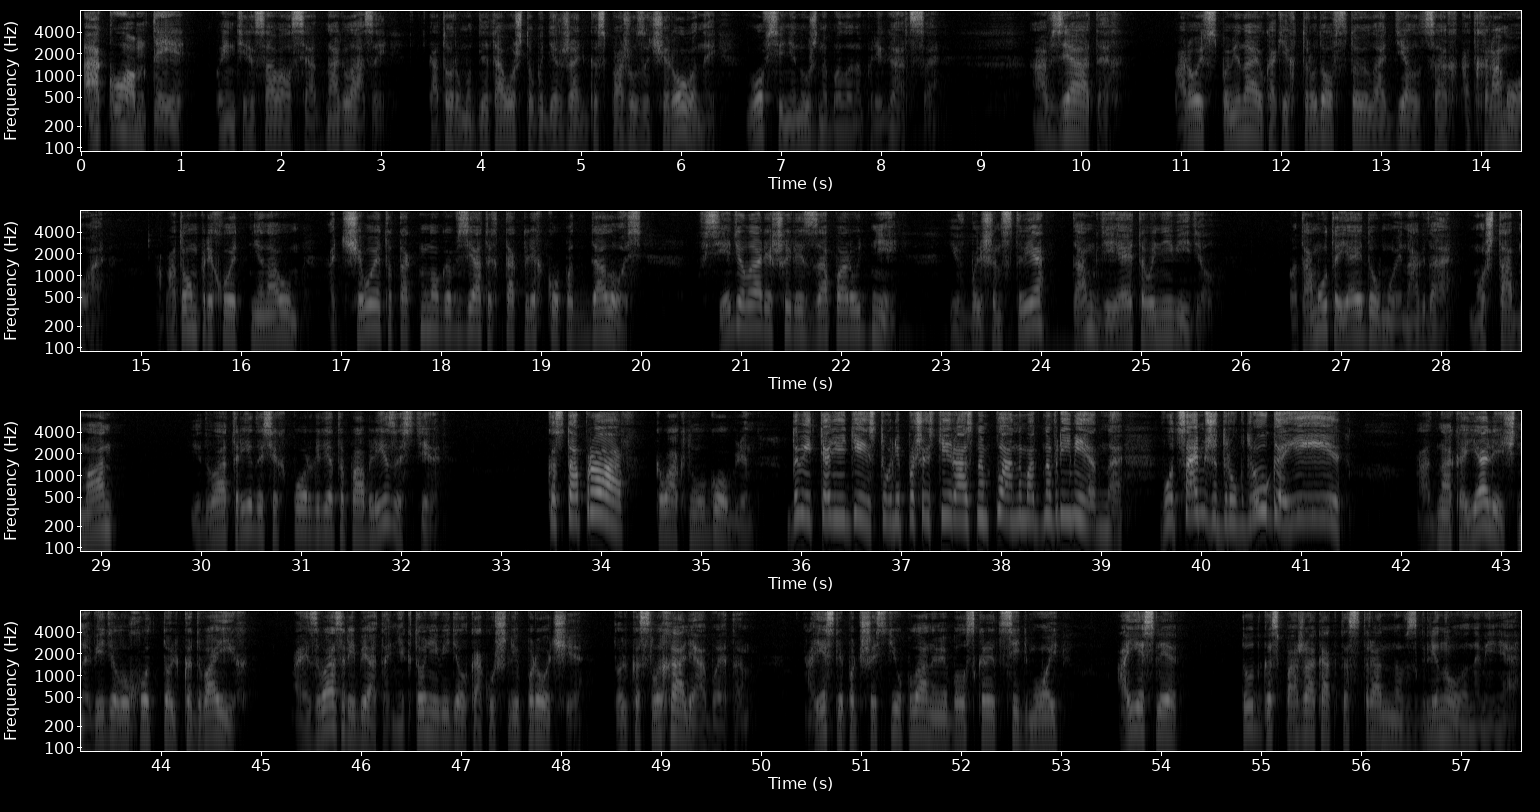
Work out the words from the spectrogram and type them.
«О ком ты?» — поинтересовался Одноглазый, которому для того, чтобы держать госпожу зачарованной, вовсе не нужно было напрягаться. «О взятых!» Порой вспоминаю, каких трудов стоило отделаться от Хромова. А потом приходит мне на ум, отчего это так много взятых так легко поддалось. Все дела решились за пару дней, и в большинстве там, где я этого не видел. Потому-то я и думаю иногда, может, обман? И два-три до сих пор где-то поблизости? «Костоправ!» — квакнул Гоблин. «Да ведь они действовали по шести разным планам одновременно. Вот сами же друг друга и...» Однако я лично видел уход только двоих, а из вас, ребята, никто не видел, как ушли прочие, только слыхали об этом. А если под шестью планами был скрыт седьмой? А если... Тут госпожа как-то странно взглянула на меня.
